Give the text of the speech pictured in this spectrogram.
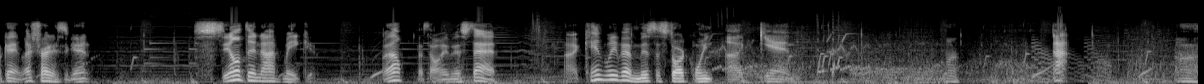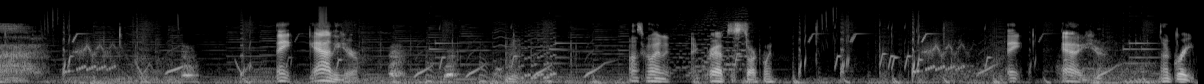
Okay, let's try this again. Still did not make it. Well, that's how I missed that. I can't believe I missed a start point again. Out of here. Let's go ahead and grab the start point. Hey, out of here. Not great.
